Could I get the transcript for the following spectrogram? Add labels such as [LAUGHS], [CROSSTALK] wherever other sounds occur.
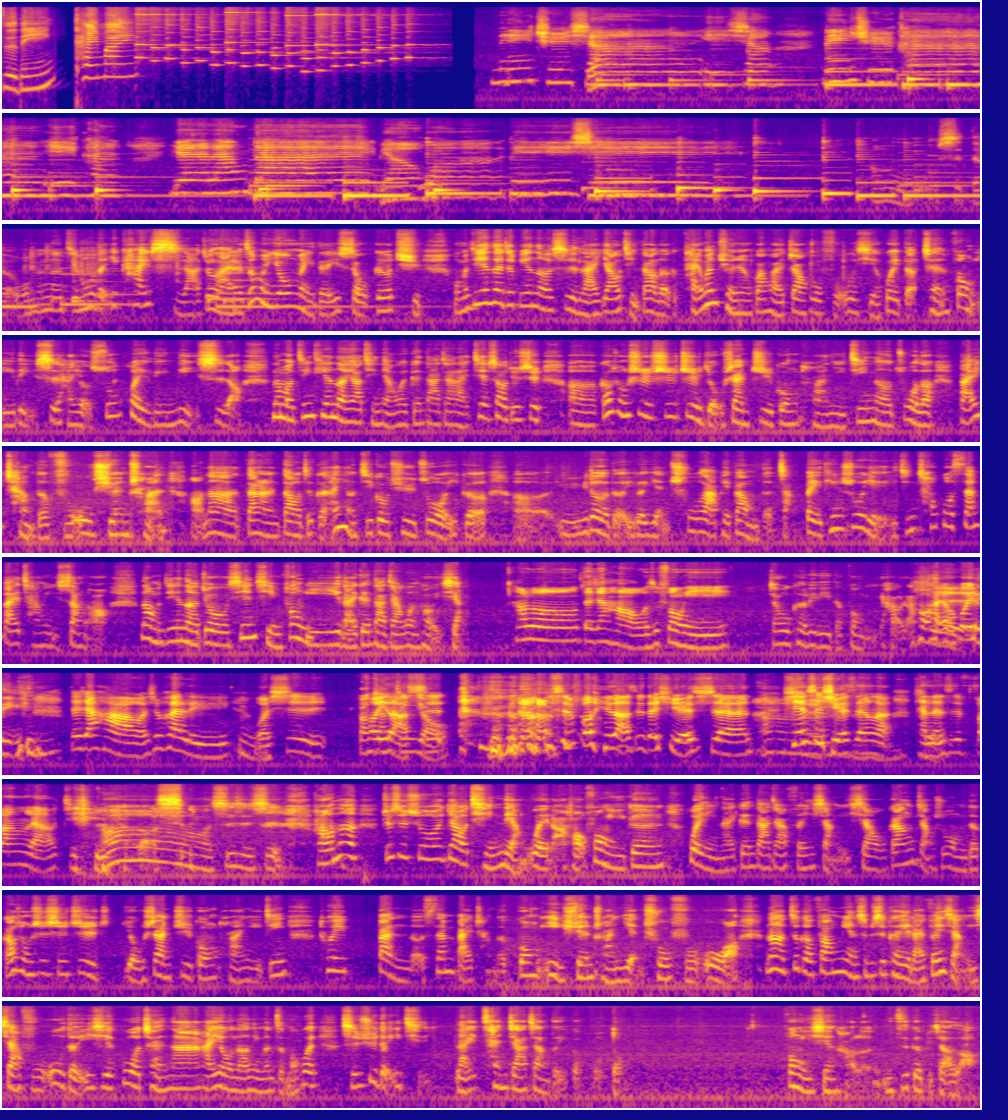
子琳开麦，你去想一想，你去看一看，月亮代表我的心。哦，是的，我们的节目的一开始啊，就来了这么优美的一首歌曲。我们今天在这边呢，是来邀请到了台湾全人关怀照护服务协会的陈凤仪理事，还有苏慧玲理事哦。那么今天呢，要请两位跟大家来介绍，就是呃，高雄市失智友善志工团已经呢做了百场的服务宣传。好，那当然到这个安养机构去做一个呃娱乐的一个演出啦，陪伴我们的长辈，听说也已经超过三百场以上了哦。那我们今天呢，就先请凤仪来跟大家问候一下。Hello，大家好，我是凤仪，教乌克丽丽的凤仪。好，然后还有慧玲。大家好，我是慧玲，嗯、我是凤仪老师，我 [LAUGHS] 是凤仪老师的学生，哦、先是学生了，是才能是芳疗级老师。哦，是是是。好，那就是说要请两位啦，好，凤仪跟慧玲来跟大家分享一下。我刚刚讲说，我们的高雄市失智友善志工团已经推。办了三百场的公益宣传演出服务哦，那这个方面是不是可以来分享一下服务的一些过程啊？还有呢，你们怎么会持续的一起来参加这样的一个活动？凤仪先好了，你资格比较老。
